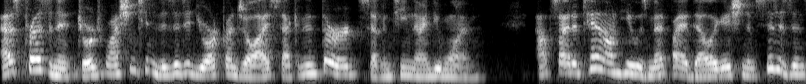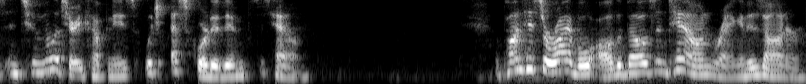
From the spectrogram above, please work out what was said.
As president, George Washington visited York on July 2nd and 3rd, 1791. Outside of town, he was met by a delegation of citizens and two military companies, which escorted him to town. Upon his arrival, all the bells in town rang in his honor.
